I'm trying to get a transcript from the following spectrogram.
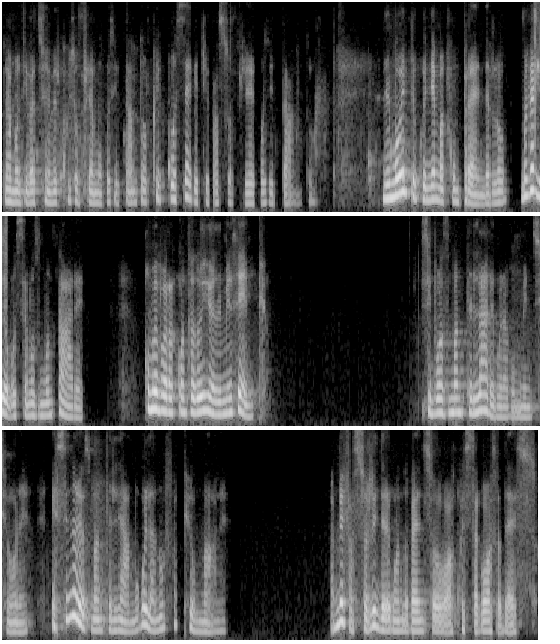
la motivazione per cui soffriamo così tanto, che cos'è che ci fa soffrire così tanto. Nel momento in cui andiamo a comprenderlo, magari lo possiamo smontare, come vi ho raccontato io nel mio esempio. Si può smantellare quella convinzione e se noi la smantelliamo, quella non fa più male. A me fa sorridere quando penso a questa cosa adesso.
